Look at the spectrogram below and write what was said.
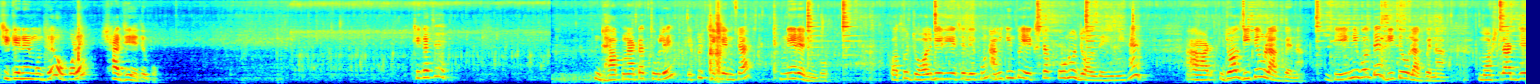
চিকেনের মধ্যে ওপরে সাজিয়ে দেব। ঠিক আছে? ঢাকনাটা তুলে একটু চিকেনটা নেড়ে নেব। কত জল বেরিয়েছে দেখুন। আমি কিন্তু এক্সট্রা কোনো জল দেইনি হ্যাঁ? আর জল দিতেও লাগবে না। দেইনি বলতে দিতেও লাগবে না। মশলার যে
